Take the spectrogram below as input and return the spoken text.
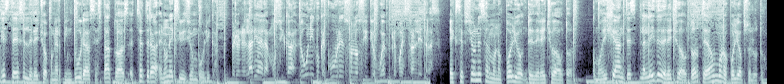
este es el derecho a poner pinturas, estatuas, etc. en una exhibición pública. Pero en el área de la música, lo único que cubre son los sitios web que muestran letras. Excepciones al monopolio de derecho de autor. Como dije antes, la ley de derecho de autor te da un monopolio absoluto,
